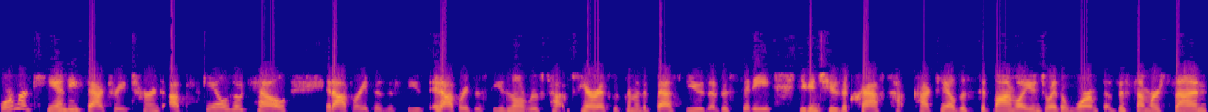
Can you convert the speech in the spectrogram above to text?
former candy factory turned upscale hotel. It operates as a it operates a seasonal rooftop terrace with some of the best views of the city. You can choose a craft cocktail to sip on while you enjoy the warmth of the summer sun.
